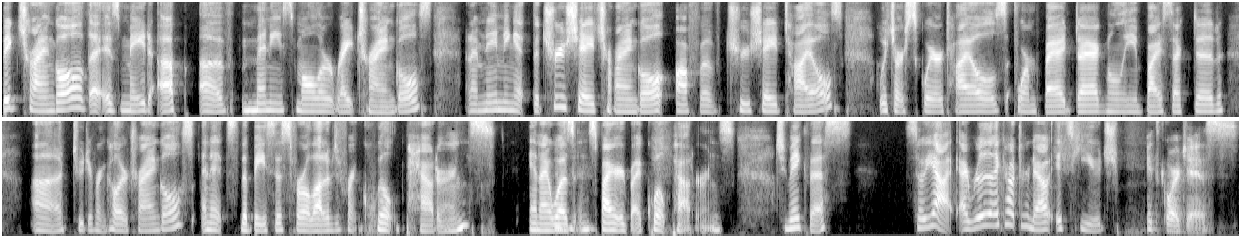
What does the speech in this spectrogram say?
big triangle that is made up of many smaller right triangles. And I'm naming it the Truchet triangle off of Truchet tiles, which are square tiles formed by diagonally bisected uh, two different color triangles. And it's the basis for a lot of different quilt patterns. And I was mm-hmm. inspired by quilt patterns to make this. So yeah, I really like how it turned out. It's huge. It's gorgeous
